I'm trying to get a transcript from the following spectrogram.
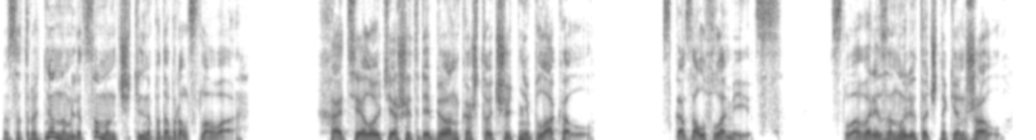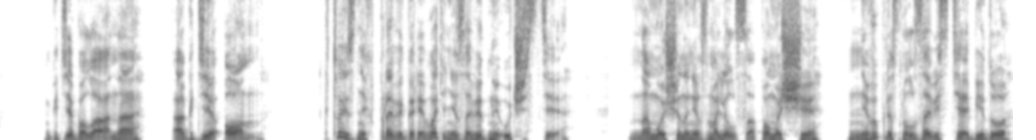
Затрудненным лицом он тщательно подобрал слова. «Хотел утешить ребенка, что чуть не плакал», — сказал фламеец. Слова резанули точно кинжал. Где была она, а где он? Кто из них вправе горевать о незавидной участи? Но мужчина не взмолился о помощи, не выплеснул зависть и обиду,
